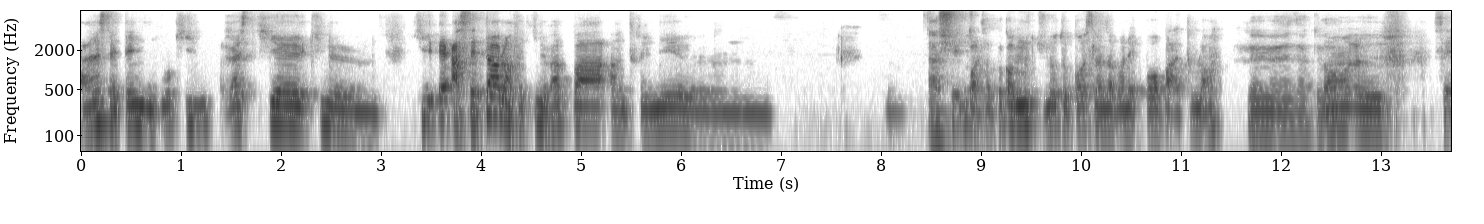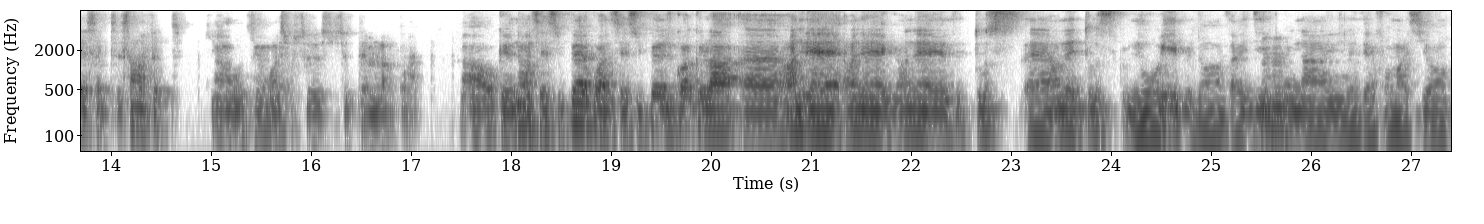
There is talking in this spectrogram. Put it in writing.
un, certain niveau qui reste, qui est, qui, ne, qui est acceptable, en fait, qui ne va pas entraîner. Euh, C'est un peu comme notre poste, là, nous avons des ports partout. Là. exactement. Donc, euh, c'est ça, en fait, qu'il faut ah, savoir sur ce, sur ce thème-là. Ah, ok, non, c'est super, quoi, c'est super. Je crois que là, euh, on, est, on, est, on, est tous, euh, on est tous nourris, donc ça veut dire mm-hmm. qu'on a eu des informations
